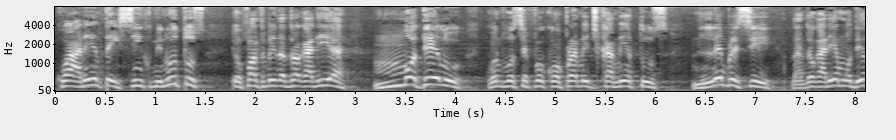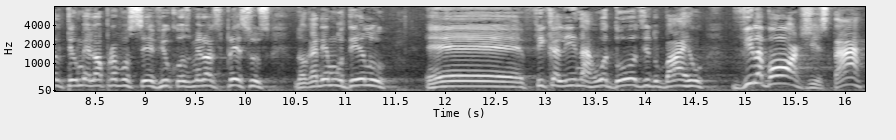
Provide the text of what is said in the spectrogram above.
45 minutos. Eu falo também da drogaria Modelo. Quando você for comprar medicamentos, lembre-se, na drogaria Modelo tem o melhor para você, viu? Com os melhores preços. Drogaria Modelo é, fica ali na rua 12 do bairro Vila Borges, tá?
